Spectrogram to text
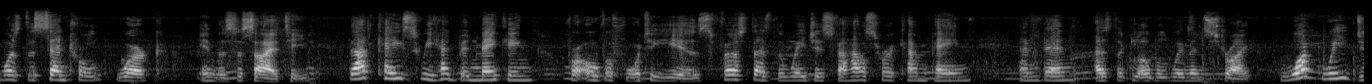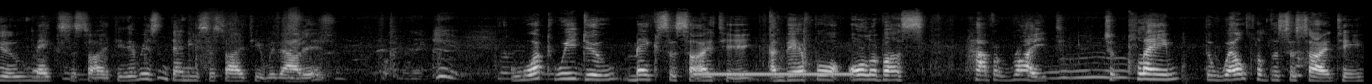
was the central work in the society. That case we had been making for over 40 years, first as the Wages for Housework campaign, and then as the Global Women's Strike. What we do makes society. There isn't any society without it what we do makes society, and therefore all of us have a right to claim the wealth of the society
